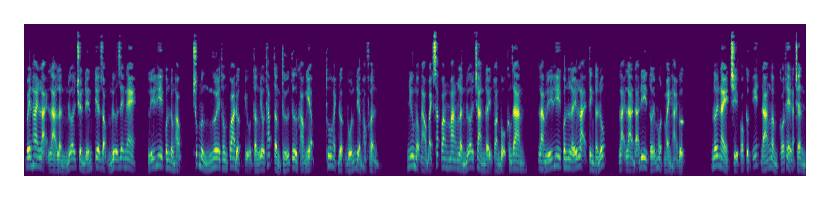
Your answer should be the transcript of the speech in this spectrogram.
bên hai lại là lần nữa truyền đến kia giọng nữ dễ nghe, lý hy quân đồng học, chúc mừng ngươi thông qua được cựu tầng yêu tháp tầng thứ tư khảo nghiệm, thu hoạch được bốn điểm học phần như mộng ảo bạch sắc quang mang lần nữa tràn đầy toàn bộ không gian, làm lý hy quân lấy lại tinh thần lúc, lại là đã đi tới một mảnh hải vực. Nơi này chỉ có cực ít đá ngầm có thể đặt chân,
